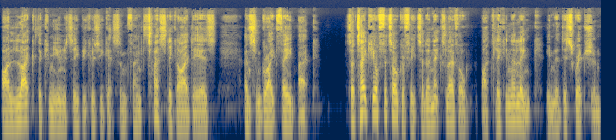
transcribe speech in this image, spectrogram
I like the community because you get some fantastic ideas and some great feedback. So take your photography to the next level by clicking the link in the description.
